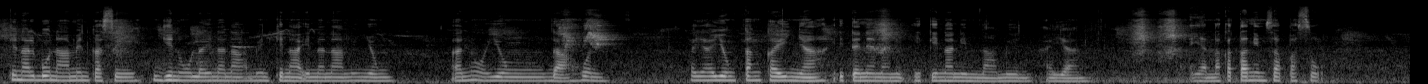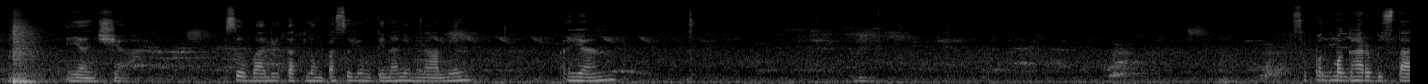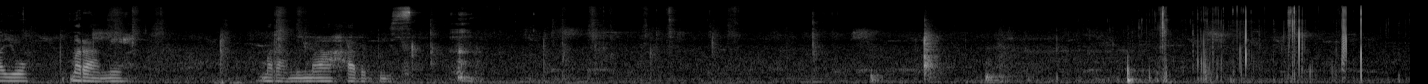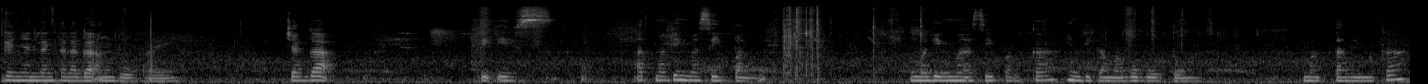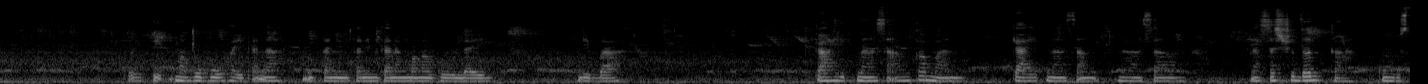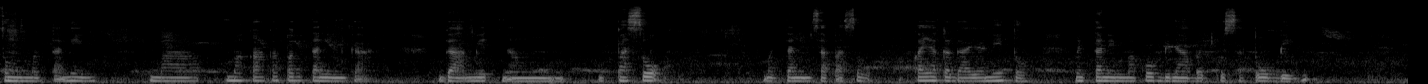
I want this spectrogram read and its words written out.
Kinalbo namin kasi ginulay na namin, kinain na namin yung ano, yung dahon. Kaya yung tangkay niya, itinanim, itinanim namin. Ayan. Ayan, nakatanim sa paso. Ayan siya. So, bali tatlong paso yung tinanim namin. Ayan. So, pag mag-harvest tayo, marami. Maraming ma-harvest. Ganyan lang talaga ang buhay. Tiyaga, tiis, at maging masipag. Kung maging masipag ka, hindi ka magugutom. Magtanim ka, pwede, mabubuhay ka na. Magtanim-tanim ka ng mga gulay. ba? Kahit nasaan ka man, kahit nasa, nasa, nasa syudad ka, kung gusto mong magtanim, ma, makakapagtanim ka gamit ng paso magtanim sa paso kaya kagaya nito nagtanim ako binabad ko sa tubig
